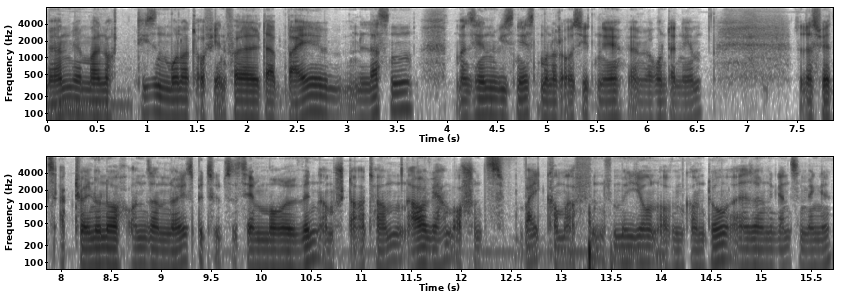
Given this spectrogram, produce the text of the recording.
werden wir mal noch diesen Monat auf jeden Fall dabei lassen. Mal sehen, wie es nächsten Monat aussieht. Ne, werden wir runternehmen. Sodass wir jetzt aktuell nur noch unser neues Betriebssystem Moral Win am Start haben. Aber wir haben auch schon 2,5 Millionen auf dem Konto, also eine ganze Menge.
